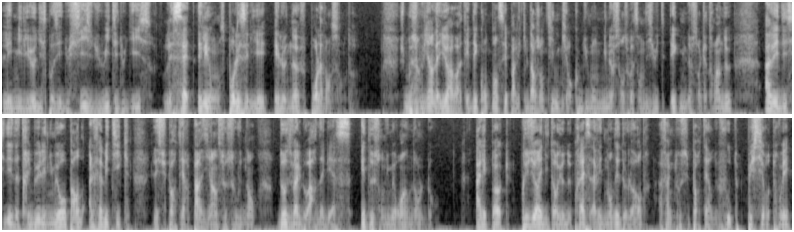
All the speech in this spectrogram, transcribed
les milieux disposés du 6, du 8 et du 10, les 7 et les 11 pour les ailiers et le 9 pour l'avant-centre. Je me souviens d'ailleurs avoir été décontenancé par l'équipe d'Argentine qui en Coupe du Monde 1978 et 1982 avait décidé d'attribuer les numéros par ordre alphabétique, les supporters parisiens se souvenant d'Osvaldo Ardalias et de son numéro 1 dans le dos. À l'époque, plusieurs éditoriaux de presse avaient demandé de l'ordre afin que tout supporter de foot puisse s'y retrouver,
